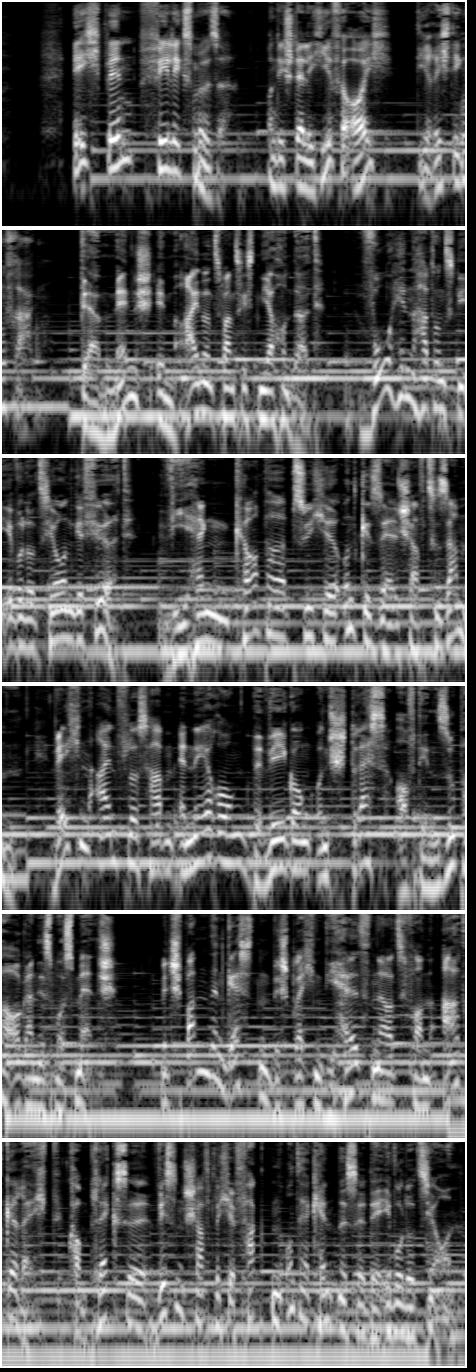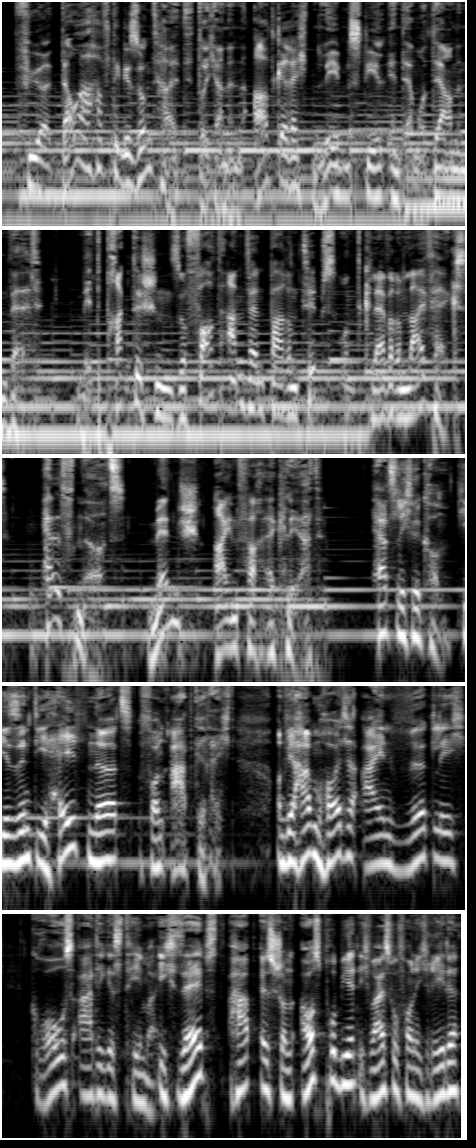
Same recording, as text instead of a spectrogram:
Ich bin Felix Möse und ich stelle hier für euch die richtigen Fragen. Der Mensch im 21. Jahrhundert. Wohin hat uns die Evolution geführt? Wie hängen Körper, Psyche und Gesellschaft zusammen? Welchen Einfluss haben Ernährung, Bewegung und Stress auf den Superorganismus Mensch? Mit spannenden Gästen besprechen die Health Nerds von Artgerecht komplexe wissenschaftliche Fakten und Erkenntnisse der Evolution für dauerhafte Gesundheit durch einen artgerechten Lebensstil in der modernen Welt. Mit praktischen, sofort anwendbaren Tipps und cleveren Lifehacks. Health Nerds. Mensch einfach erklärt. Herzlich willkommen. Hier sind die Health Nerds von Artgerecht. Und wir haben heute ein wirklich großartiges Thema. Ich selbst habe es schon ausprobiert. Ich weiß, wovon ich rede.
